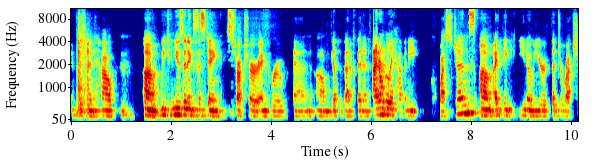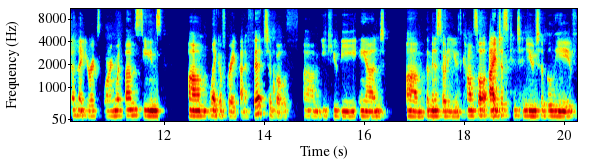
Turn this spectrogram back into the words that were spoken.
envision how um, we can use an existing structure and group and um, get the benefit. And I don't really have any questions. Um, I think, you know, your, the direction that you're exploring with them seems um, like of great benefit to both um, EQB and um, the Minnesota Youth Council. I just continue to believe,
